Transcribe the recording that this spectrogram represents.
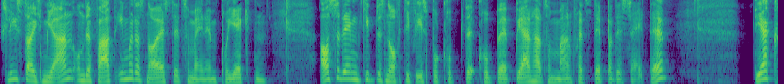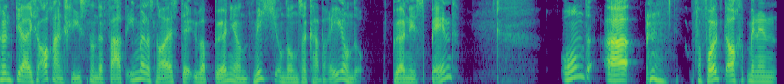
schließt euch mir an und erfahrt immer das Neueste zu meinen Projekten. Außerdem gibt es noch die Facebook-Gruppe Bernhards und Manfreds Depperte Seite. Der könnt ihr euch auch anschließen und erfahrt immer das Neueste über Bernie und mich und unser Kabarett und Bernies Band. Und äh, verfolgt auch meinen,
